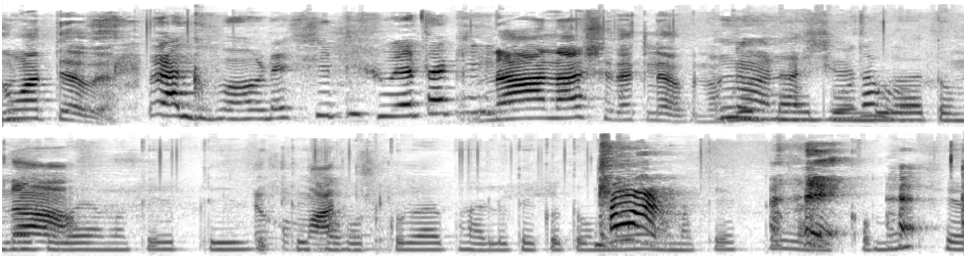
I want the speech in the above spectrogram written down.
ঘুমাতে হবে। না শুয়ে থাকি? না না সে দেখলে হবে না। না, গুড না, নাইট সেটা বন্ধুরা তোমরা না। সবাই আমাকে প্লিজ একটু সাপোর্ট করো আর ভালো থেকো। তোমরা আমাকে একটা লাইক কমেন্ট শেয়ার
